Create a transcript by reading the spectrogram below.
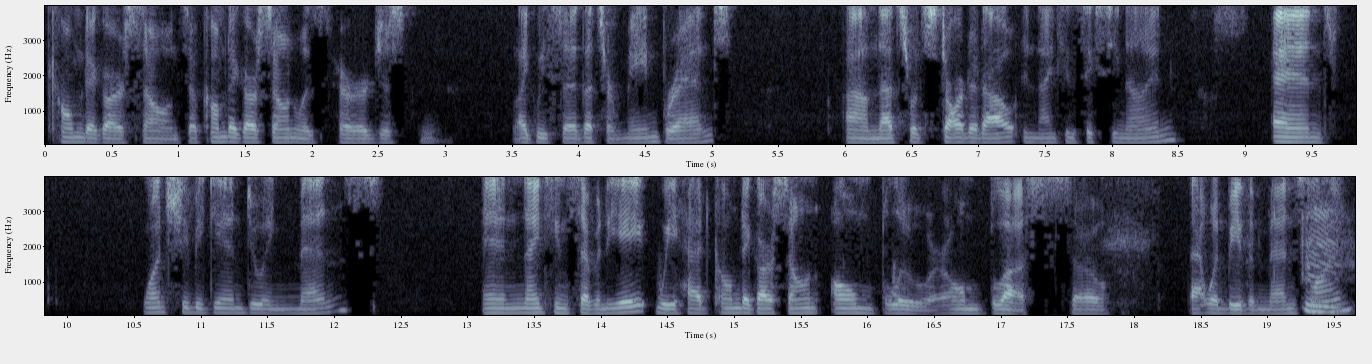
Comme des Garçons. So Comme des Garçons was her just like we said, that's her main brand. Um, that's what started out in 1969, and once she began doing men's in 1978, we had Comme des Garçons Homme Bleu or Homme Plus. So that would be the men's Mm. line.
